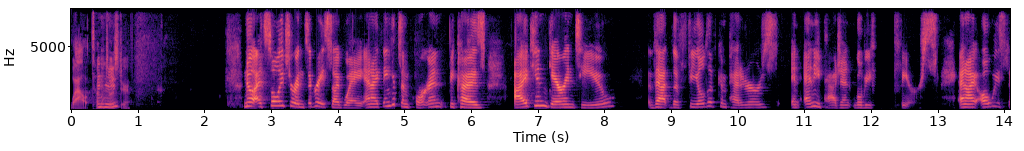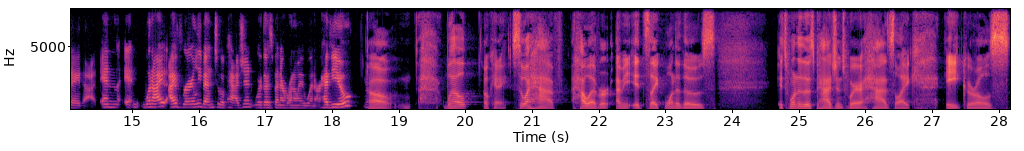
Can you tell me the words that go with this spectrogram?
Wow, tongue mm-hmm. twister. No, it's totally true. And it's a great segue. And I think it's important because I can guarantee you that the field of competitors in any pageant will be fierce. And I always say that. And, and when I, I've rarely been to a pageant where there's been a runaway winner. Have you? Oh, well, okay. So I have. However, I mean, it's like one of those, it's one of those pageants where it has like eight girls,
